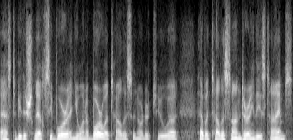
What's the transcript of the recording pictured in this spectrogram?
asked to be the shliach tzibur, and you want to borrow a talis in order to uh, have a talis on during these times,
